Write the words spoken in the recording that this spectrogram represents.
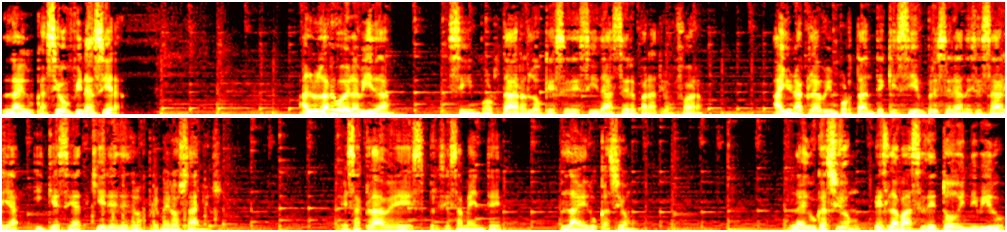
la educación financiera. A lo largo de la vida, sin importar lo que se decida hacer para triunfar, hay una clave importante que siempre será necesaria y que se adquiere desde los primeros años. Esa clave es precisamente la educación. La educación es la base de todo individuo.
